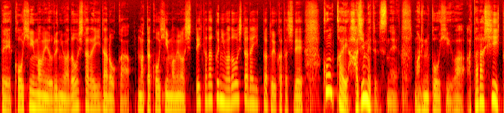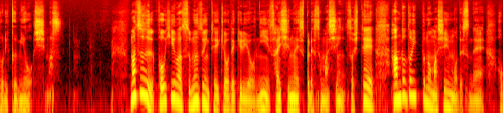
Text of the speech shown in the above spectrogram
でコーヒー豆を売るにはどうしたらいいだろうかまたコーヒー豆を知っていただくにはどうしたらいいかという形で今回初めてですねマリミコーヒーは新しい取り組みをします。まずコーヒーはスムーズに提供できるように最新のエスプレッソマシンそしてハンドドリップのマシンもですね北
